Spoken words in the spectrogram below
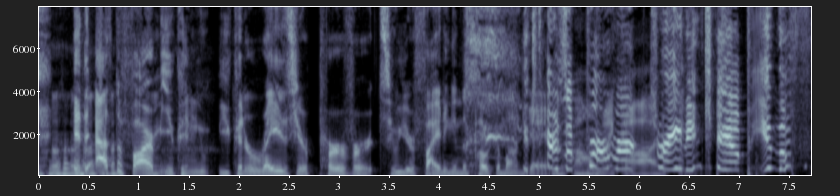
and at the farm, you can you can raise your perverts who you're fighting in the Pokemon game. There's a Oh pervert training camp in the. F-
